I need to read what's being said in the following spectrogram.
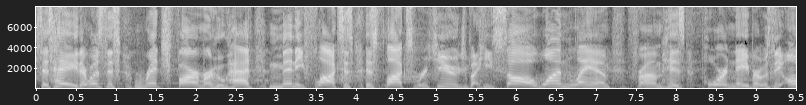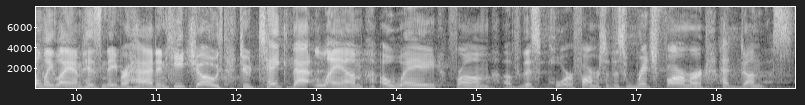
He says, Hey, there was this rich farmer who had many flocks. His, his flocks were huge, but he saw one lamb from his poor neighbor. It was the only lamb his neighbor had, and he chose to take that lamb away from of this poor farmer. So this rich farmer had done this.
